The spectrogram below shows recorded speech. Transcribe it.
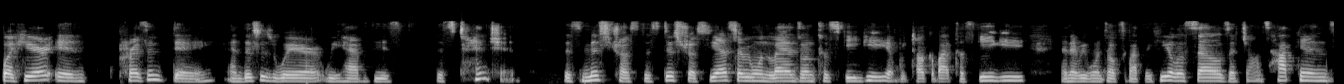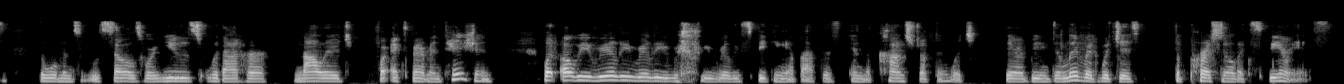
But here in present day, and this is where we have this this tension, this mistrust, this distrust. Yes, everyone lands on Tuskegee, and we talk about Tuskegee, and everyone talks about the HeLa cells at Johns Hopkins, the woman's whose cells were used without her knowledge for experimentation. But are we really, really, really, really speaking about this in the construct in which they're being delivered, which is the personal experience?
